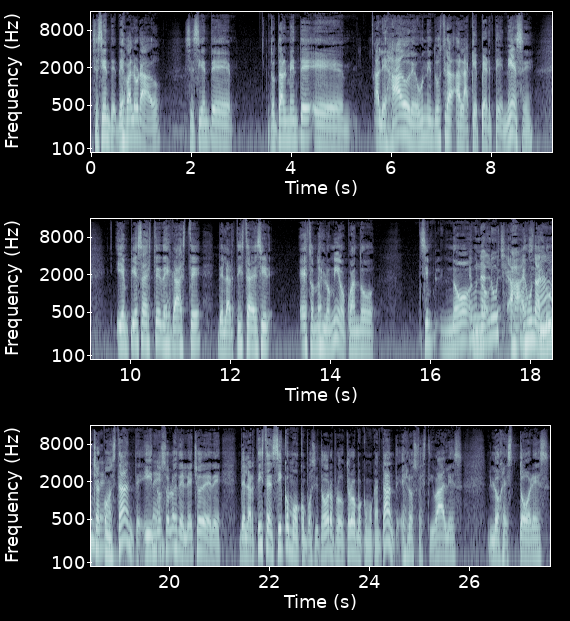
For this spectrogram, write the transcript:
se siente desvalorado, se siente totalmente eh, alejado de una industria a la que pertenece, y empieza este desgaste del artista a decir, esto no es lo mío, cuando simple- no Es una no- lucha ajá, es una lucha constante. y Sí. no solo es del hecho de, de- del artista en sí como compositor o productor o como, como cantante es los festivales los gestores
